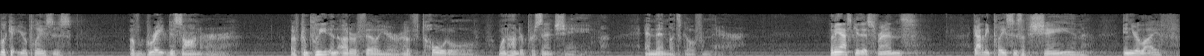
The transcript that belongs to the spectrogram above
look at your places of great dishonor, of complete and utter failure, of total 100% shame. And then let's go from there. Let me ask you this, friends. Got any places of shame in your life?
